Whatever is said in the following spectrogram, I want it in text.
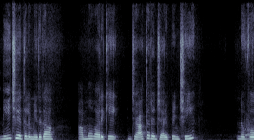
నీ చేతుల మీదుగా అమ్మవారికి జాతర జరిపించి నువ్వు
